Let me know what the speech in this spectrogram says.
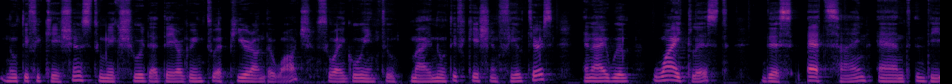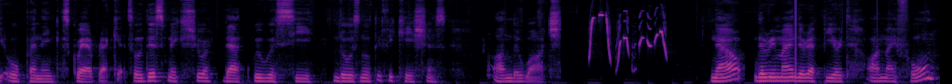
notifications to make sure that they are going to appear on the watch. So I go into my notification filters and I will whitelist this at sign and the opening square bracket. So this makes sure that we will see those notifications on the watch. Now the reminder appeared on my phone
